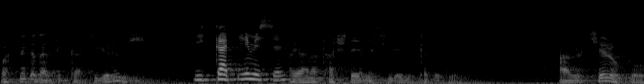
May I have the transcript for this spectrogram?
Bak ne kadar dikkatli görüyor musun? Dikkatli misin? Ayağına taş değmesin diye dikkat ediyor. Are you careful?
